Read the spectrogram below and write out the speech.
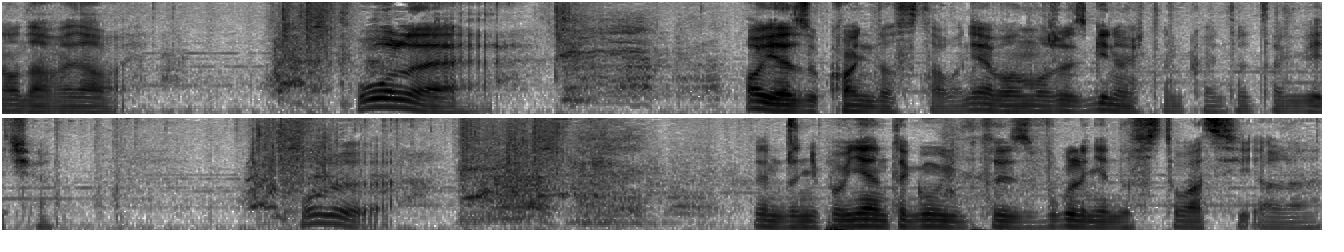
No dawaj, dawaj. Ule. O Jezu, koń dostał. Nie, bo on może zginąć ten koń, to tak wiecie. Ule. Wiem, że nie powinienem tego mówić, bo to jest w ogóle nie do sytuacji, ale...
